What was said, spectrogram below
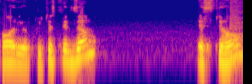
for your pretest exam stay home.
